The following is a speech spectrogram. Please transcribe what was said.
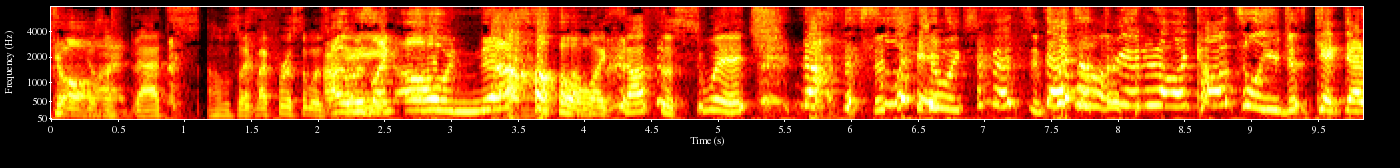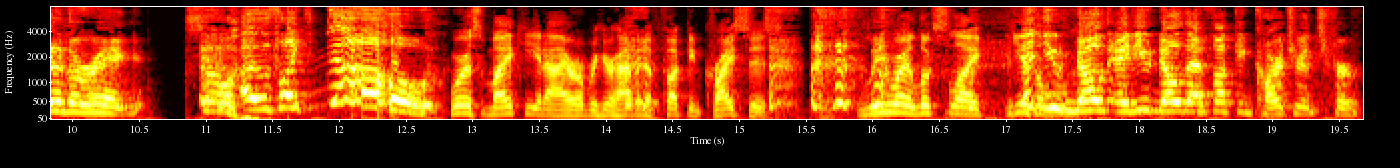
god was like, that's. I was like, my first thought was. I was like oh no I'm like, not the switch. not the It's switch too expensive. that's a Come on. $300 console you just kicked out of the ring So, i was like no whereas Mikey and I are over here having a fucking crisis, Leroy looks like he has and you know, and you know that fucking cartridge for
